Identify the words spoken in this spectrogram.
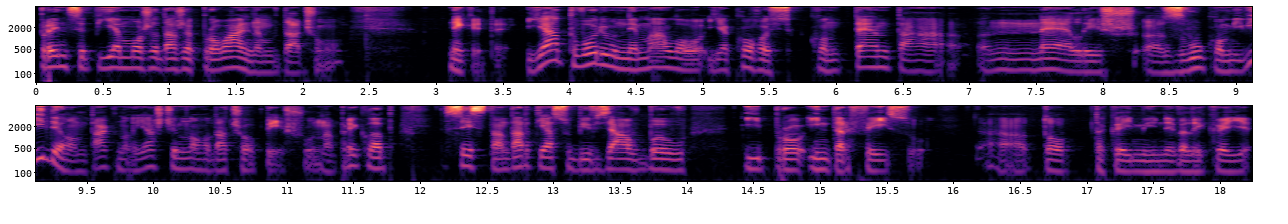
принцип є, може, даже провальним в дачому. Никайте, я творю немало якогось контента, не лише звуком і відео, так, но я ще много дачого пишу. Наприклад, цей стандарт я собі взяв був і про інтерфейсу. То такий мій невеликий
